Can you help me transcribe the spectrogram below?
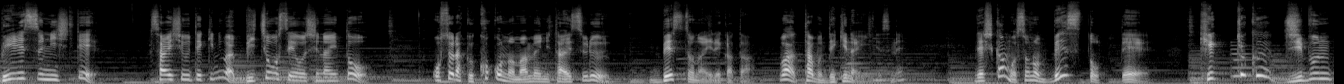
ベースにして最終的には微調整をしないとおそらく個々の豆に対するベストな入れ方は多分できないんですね。でしかもそのベストって結局自分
